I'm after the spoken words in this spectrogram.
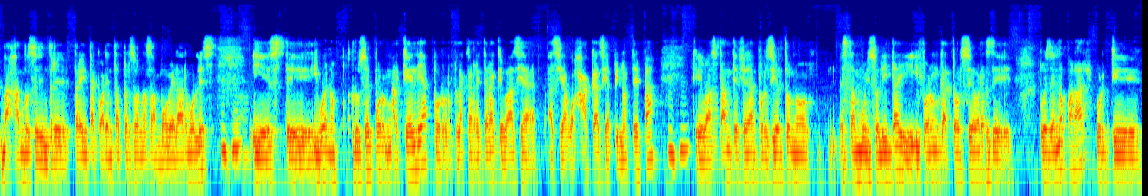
bajándose entre 30 a 40 personas a mover árboles. Y este y bueno, crucé por Markelia, por la carretera que va hacia hacia Oaxaca, hacia Pinotepa, que bastante fea, por cierto, no está muy solita y, y fueron 14 horas de pues de no parar porque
